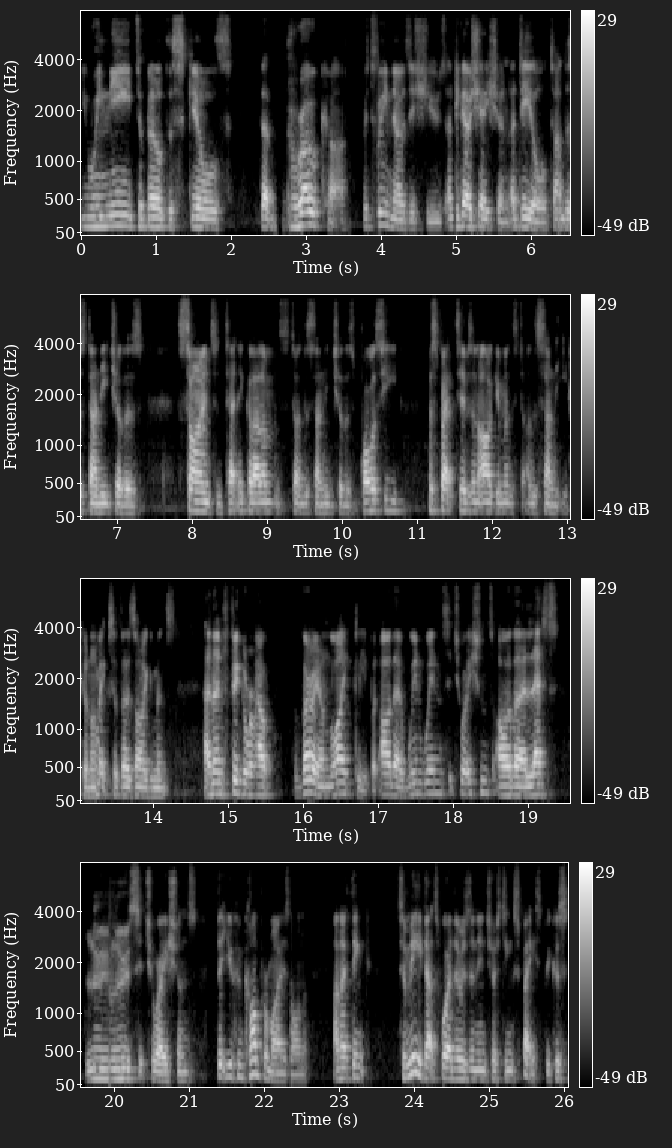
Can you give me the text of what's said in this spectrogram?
we need to build the skills that broker between those issues a negotiation, a deal to understand each other's science and technical elements, to understand each other's policy perspectives and arguments, to understand the economics of those arguments, and then figure out very unlikely, but are there win win situations? Are there less lose lose situations that you can compromise on? And I think to me, that's where there is an interesting space because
